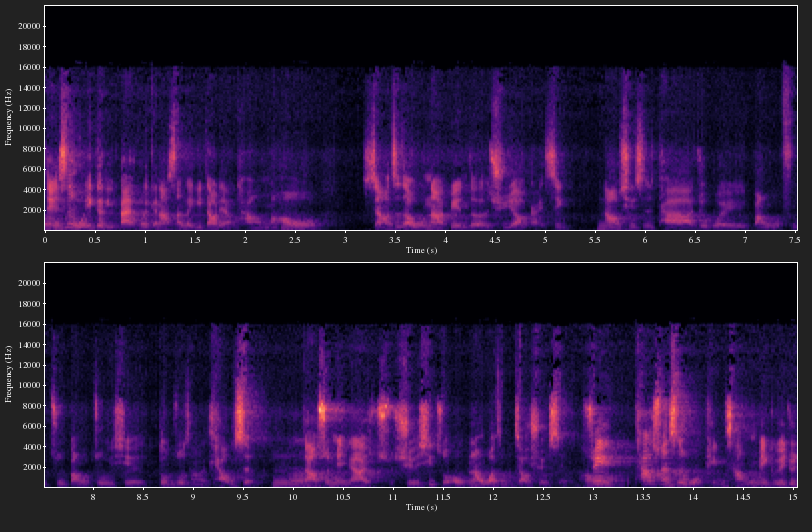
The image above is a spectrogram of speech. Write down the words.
等于是我一个礼拜会跟他上个一到两堂，然后想要知道我哪边的需要改进。然后其实他就会帮我辅助，帮我做一些动作上的调整，嗯，然后顺便跟他学习说，哦，那我要怎么教学生？所以他算是我平常我每个月就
